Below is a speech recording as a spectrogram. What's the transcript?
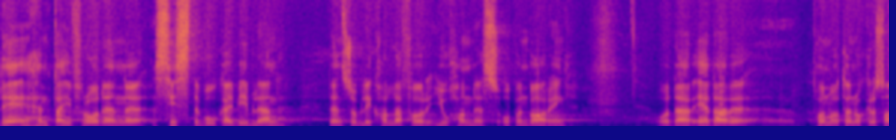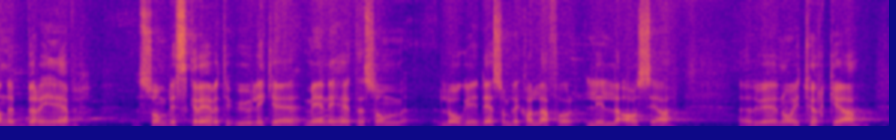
Det er henta fra den siste boka i Bibelen, den som blir kalla for Johannes' åpenbaring. Og Der er det eh, på en måte noen sånne brev som blir skrevet til ulike menigheter som lå i det som ble kalla for Lille Asia. Eh, du er nå i Tyrkia, eh,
